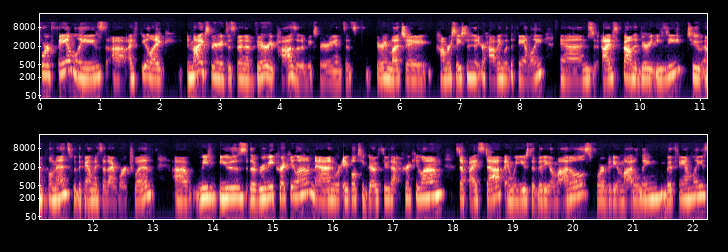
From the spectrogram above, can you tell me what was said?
for families, uh, I feel like in my experience, it's been a very positive experience. It's very much a conversation that you're having with the family. And I've found it very easy to implement with the families that I've worked with. Uh, we use the RUBI curriculum and we're able to go through that curriculum step by step. And we use the video models for video modeling with families,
